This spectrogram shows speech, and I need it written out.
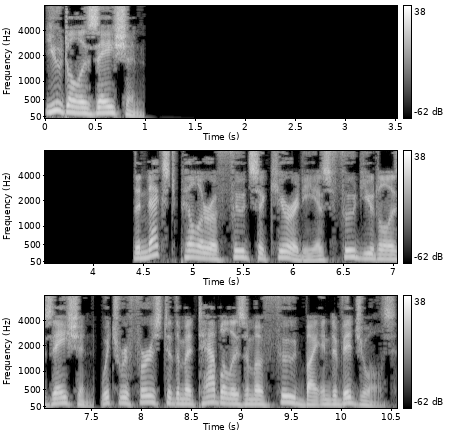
Utilization The next pillar of food security is food utilization, which refers to the metabolism of food by individuals.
